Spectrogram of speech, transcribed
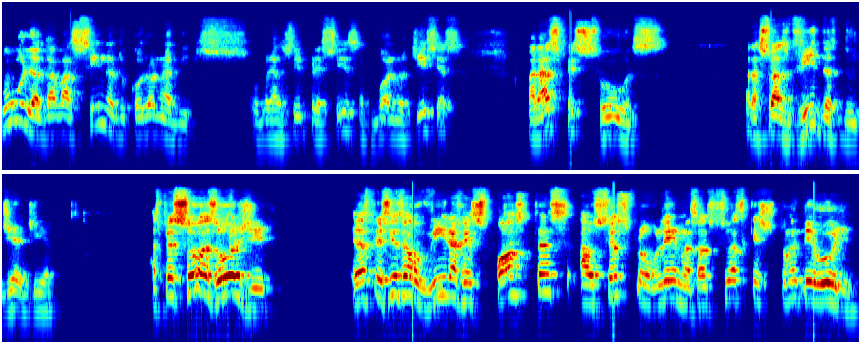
cura da vacina do coronavírus. O Brasil precisa de boas notícias para as pessoas, para as suas vidas do dia a dia. As pessoas hoje, elas precisam ouvir as respostas aos seus problemas, às suas questões de hoje.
